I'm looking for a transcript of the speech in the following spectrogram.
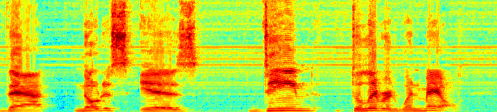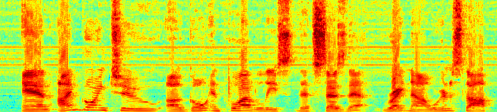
that notice is deemed delivered when mailed. And I'm going to uh, go and pull out a lease that says that right now. We're going to stop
